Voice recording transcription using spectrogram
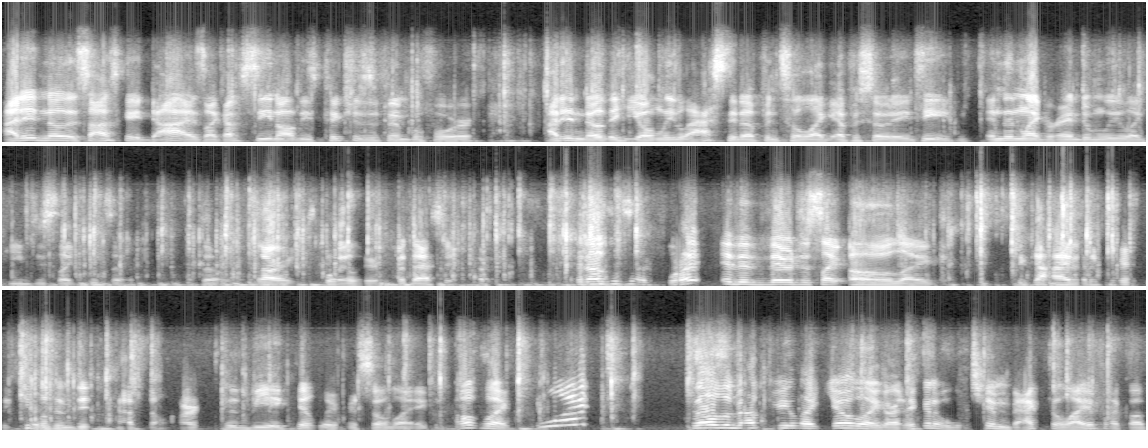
I didn't know that Sasuke dies. Like I've seen all these pictures of him before, I didn't know that he only lasted up until like episode 18, and then like randomly like he just like gets up. So sorry, spoiler, but that's it. And I was just like, what? And then they were just like, oh, like the guy that apparently killed him didn't have the heart to be a killer. So like, I was like, what? I was about to be like, yo, like, are they gonna witch him back to life like on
